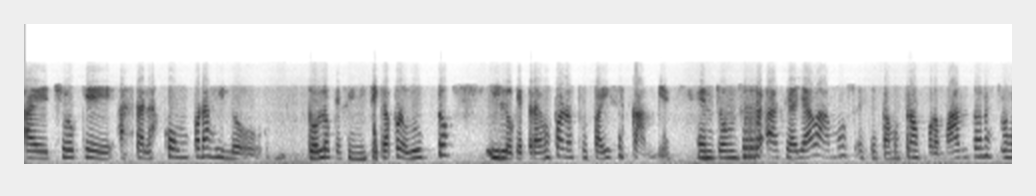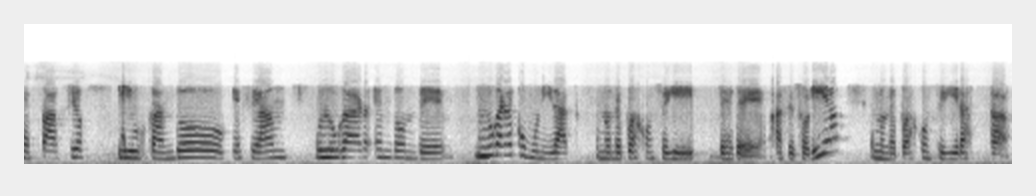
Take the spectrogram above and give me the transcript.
ha hecho que hasta las compras y lo todo lo que significa producto y lo que traemos para nuestros países cambie. Entonces, hacia allá vamos, estamos transformando nuestros espacios y buscando que sean un lugar en donde un lugar de comunidad, en donde puedas conseguir desde asesoría, en donde puedas conseguir hasta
